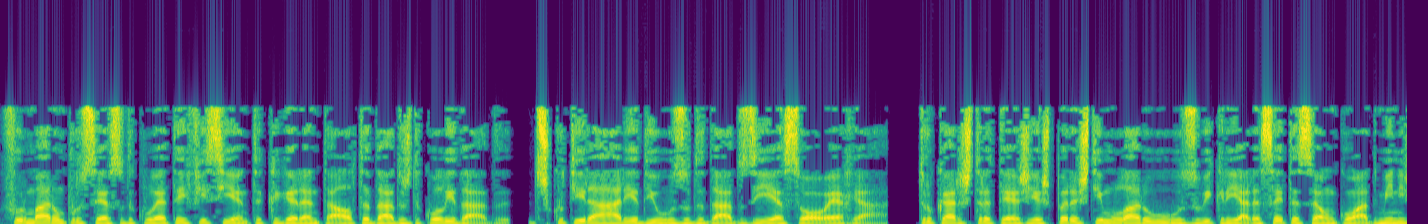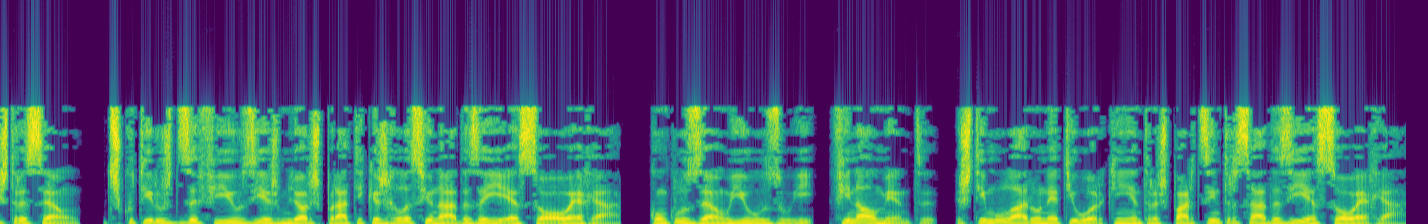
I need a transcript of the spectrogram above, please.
formar um processo de coleta eficiente que garanta alta dados de qualidade, discutir a área de uso de dados ISORA, trocar estratégias para estimular o uso e criar aceitação com a administração, discutir os desafios e as melhores práticas relacionadas a ISORA conclusão e uso e, finalmente, estimular o networking entre as partes interessadas e SORA.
